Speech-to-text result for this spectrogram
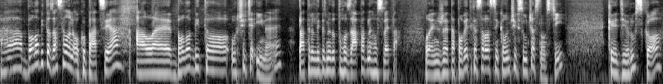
A, bolo by to zase len okupácia, ale bolo by to určite iné. Patrili by sme do toho západného sveta. Lenže tá poviedka sa vlastne končí v súčasnosti, keď Rusko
